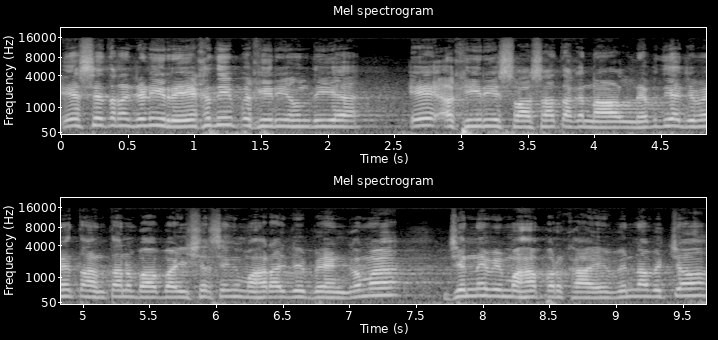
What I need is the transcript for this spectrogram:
ਇਸੇ ਤਰ੍ਹਾਂ ਜਿਹੜੀ ਰੇਖ ਦੀ ਅਖੀਰੀ ਹੁੰਦੀ ਹੈ, ਇਹ ਅਖੀਰੀ ਸਵਾਸਾਂ ਤੱਕ ਨਾਲ ਨਿਭਦੀ ਹੈ। ਜਿਵੇਂ ਧੰਨ ਧੰਨ ਬਾਬਾ ਈਸ਼ਰ ਸਿੰਘ ਮਹਾਰਾਜ ਦੇ ਬੇਹੰਗਮ, ਜਿੰਨੇ ਵੀ ਮਹਾਂਪੁਰਖ ਆਏ ਇਹਨਾਂ ਵਿੱਚੋਂ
